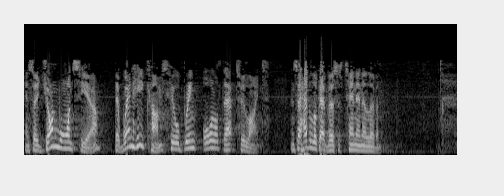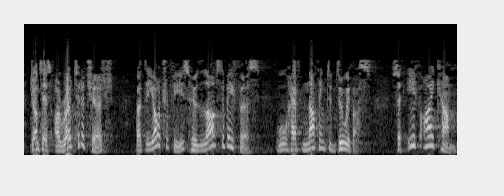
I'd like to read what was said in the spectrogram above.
And so John warns here that when he comes, he will bring all of that to light. And so have a look at verses 10 and 11. John says, I wrote to the church, but Diotrephes, who loves to be first, will have nothing to do with us. So if I come,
